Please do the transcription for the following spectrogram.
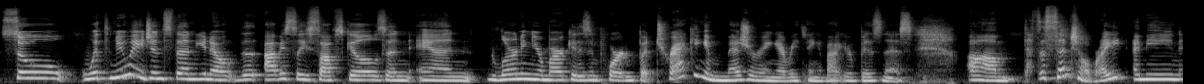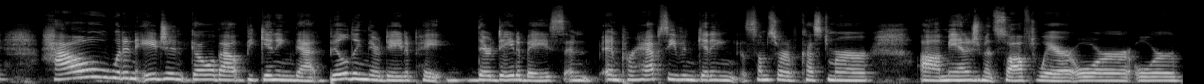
So with new agents, then you know the obviously soft skills and and learning your market is important, but tracking and measuring everything about your business um, that's essential, right? I mean, how would an agent go about beginning that, building their data pa- their database, and and perhaps even getting some sort of customer uh, management software or or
